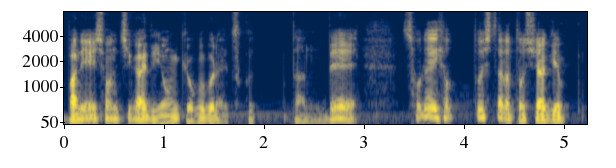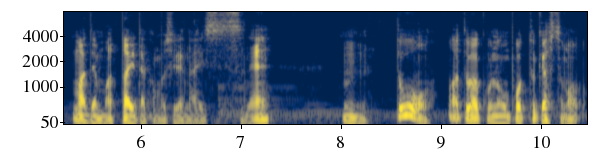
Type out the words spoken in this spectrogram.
バリエーション違いで4曲ぐらい作ったんでそれひょっとしたら年明けまでまたいたかもしれないですね。うん。とあとはこのポッドキャストの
